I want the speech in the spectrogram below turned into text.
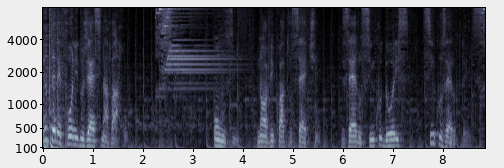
E o telefone do GS Navarro? 11 947 052 503.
